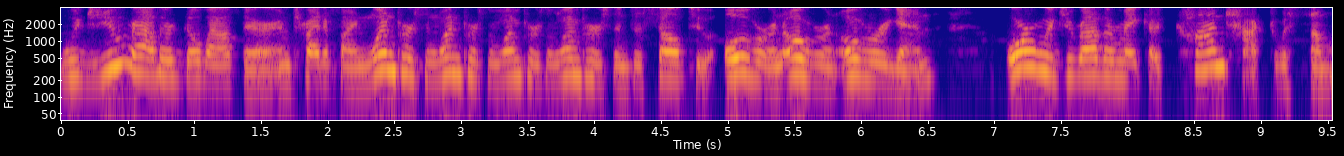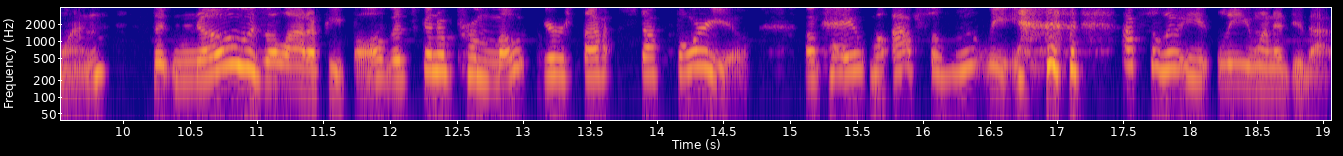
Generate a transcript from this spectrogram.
Would you rather go out there and try to find one person, one person, one person, one person to sell to over and over and over again? Or would you rather make a contact with someone that knows a lot of people that's going to promote your st stuff for you okay well absolutely absolutely you want to do that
